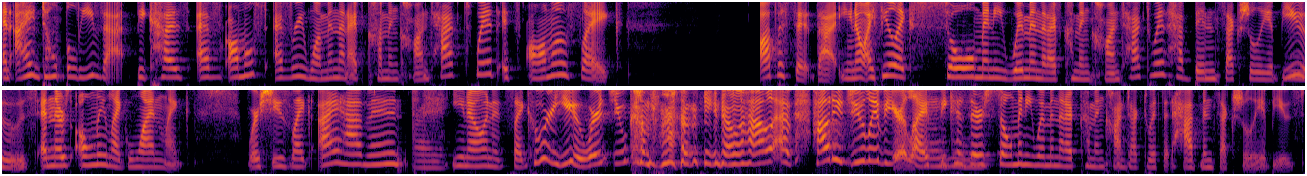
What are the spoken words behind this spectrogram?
And I don't believe that because ev- almost every woman that I've come in contact with, it's almost like opposite that. You know, I feel like so many women that I've come in contact with have been sexually abused mm. and there's only like one like where she's like, I haven't, right. you know, and it's like, who are you? Where'd you come from? You know, how how did you live your life? Mm-hmm. Because there's so many women that I've come in contact with that have been sexually abused.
